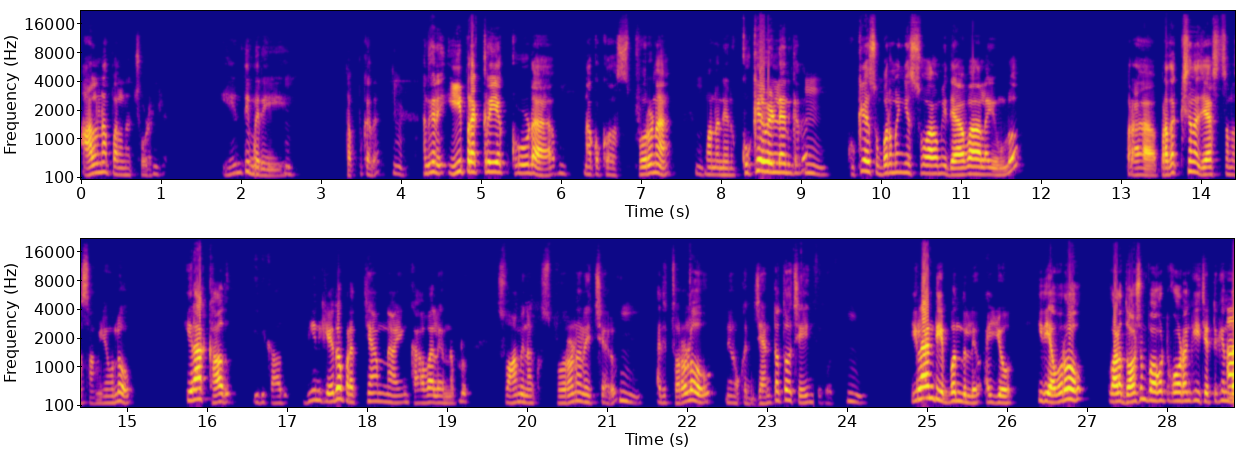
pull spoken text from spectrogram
ఆలనా పాలన చూడట్లేదు. ఏంటి మరి. తప్పు కదా. అందుకని ఈ ప్రక్రియ కూడా. నాకు ఒక స్ఫురణ. మొన్న నేను కుకే వెళ్ళాను కదా! కుకే సుబ్రహ్మణ్య స్వామి దేవాలయంలో ప్ర ప్రదక్షిణ చేస్తున్న సమయంలో ఇలా కాదు ఇది కాదు దీనికి ఏదో ప్రత్యామ్నాయం కావాలి అన్నప్పుడు స్వామి నాకు స్ఫురణనిచ్చారు. అది త్వరలో నేను ఒక జంటతో చేయించబోతున్నాను. ఇలాంటి ఇబ్బందులు లేవు. అయ్యో ఇది ఎవరో వాళ్ళ దోషం పోగొట్టుకోవడానికి ఈ చెట్టు కింద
